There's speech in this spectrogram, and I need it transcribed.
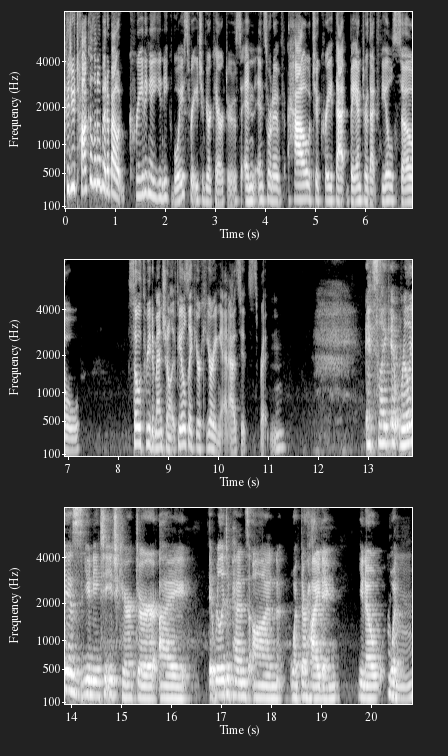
could you talk a little bit about creating a unique voice for each of your characters and and sort of how to create that banter that feels so so three dimensional? It feels like you're hearing it as it's written. It's like it really is unique to each character. I it really depends on what they're hiding you know what mm-hmm.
